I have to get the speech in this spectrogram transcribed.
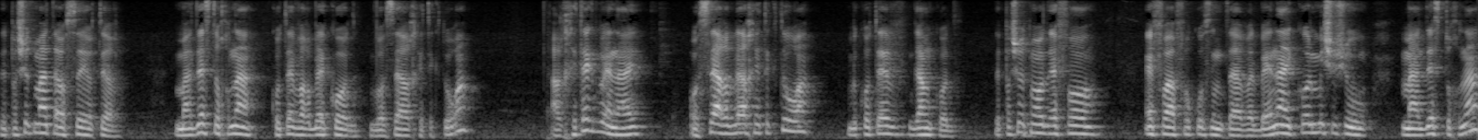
זה פשוט מה אתה עושה יותר. מהנדס תוכנה כותב הרבה קוד ועושה ארכיטקטורה, ארכיטקט בעיניי עושה הרבה ארכיטקטורה וכותב גם קוד. זה פשוט מאוד איפה, איפה הפוקוס נמצא, אבל בעיניי כל מישהו שהוא מהנדס תוכנה,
